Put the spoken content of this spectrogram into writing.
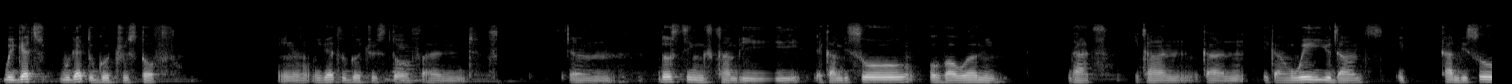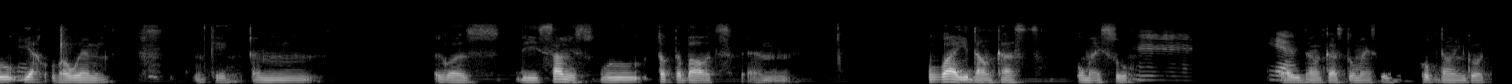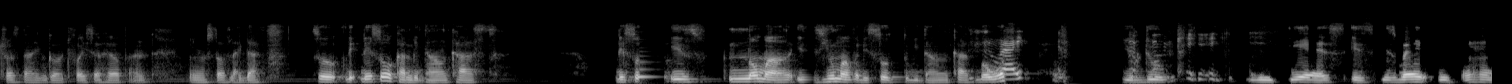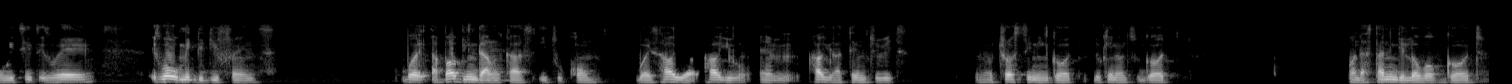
we get we get to go through stuff. You know, we get to go through yeah stuff, and um, those things can be they can be so overwhelming that it can it can it can weigh you down. It can be so yeah yeah overwhelming. Okay. Um, it was the psalmist who talked about um, why are you downcast, O my soul? Mm, Why are you downcast, O my soul? Hope down in God, trust down in God for His help, and you know stuff like that. So the, the soul can be downcast. The soul is normal, it's human for the soul to be downcast. But what you do okay yes is is where is, uh, with it is where is what will make the difference. But about being downcast, it will come. But it's how you how you um how you attend to it. You know, trusting in God, looking unto God, understanding the love of God.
